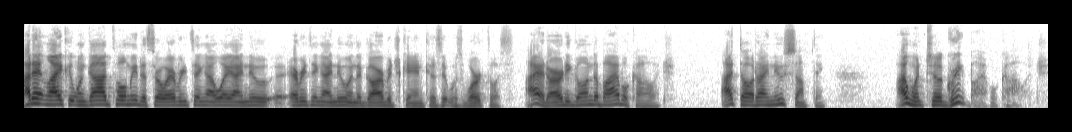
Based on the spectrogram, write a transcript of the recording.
I didn't like it when God told me to throw everything away I knew everything I knew in the garbage can because it was worthless. I had already gone to Bible college. I thought I knew something. I went to a great Bible college.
